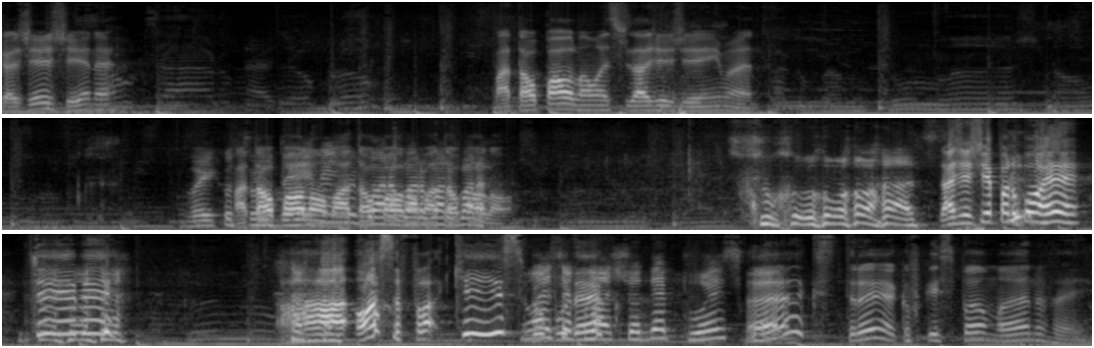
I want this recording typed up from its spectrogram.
Que é GG, né? Matar o Paulão antes dar GG, hein, mano. Matar o Paulão, matar o Paulão, matar o Paulão. bora. Dá GG pra não morrer! Time! Ah, nossa, fla... que isso, meu Mas você flashou depois, cara. É, que estranho, é que eu fiquei spamando, velho.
